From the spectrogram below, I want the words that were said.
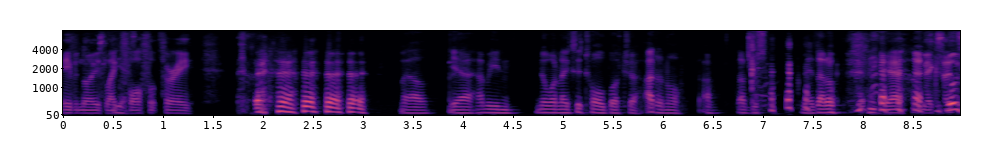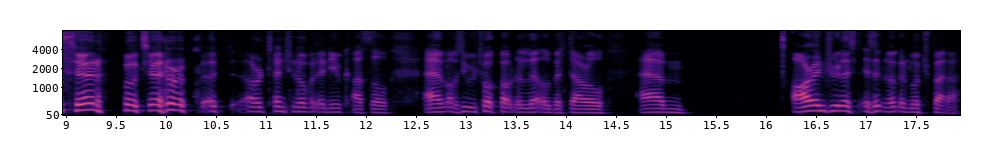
Even though he's like Yes. four foot three. Well, yeah, I mean, no one likes a tall butcher. I don't know. I've, I've just made that up. Yeah, that makes we'll turn we'll turn our, our attention over to Newcastle. Um, obviously, we've talked about it a little bit, Daryl. Um, our injury list isn't looking much better,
